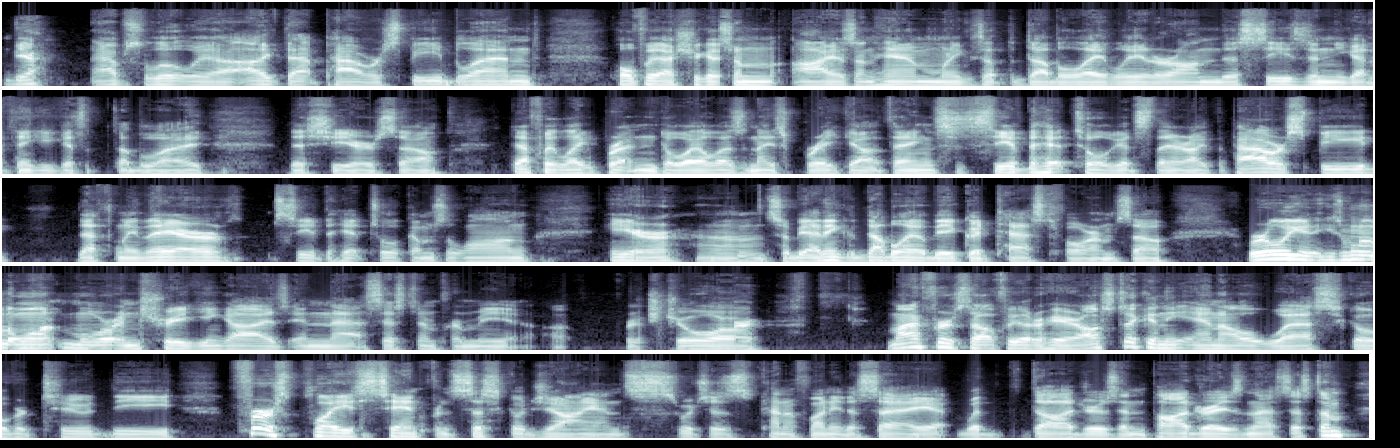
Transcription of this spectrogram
Yeah, absolutely. I like that power speed blend. Hopefully, I should get some eyes on him when he gets up to double A later on this season. You got to think he gets up double A this year. So definitely like Brenton Doyle as a nice breakout thing. See if the hit tool gets there. Like the power speed, definitely there. See if the hit tool comes along here. Um, so I think double A will be a good test for him. So really, he's one of the more intriguing guys in that system for me uh, for sure my first outfielder here, I'll stick in the NL West, go over to the first place San Francisco Giants, which is kind of funny to say with Dodgers and Padres in that system.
